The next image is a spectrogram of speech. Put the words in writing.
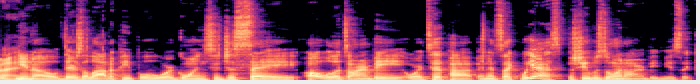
right. you know, there's a lot of people who are going to just say, "Oh, well, it's R&B or it's hip hop," and it's like, well, yes, but she was doing R&B music.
